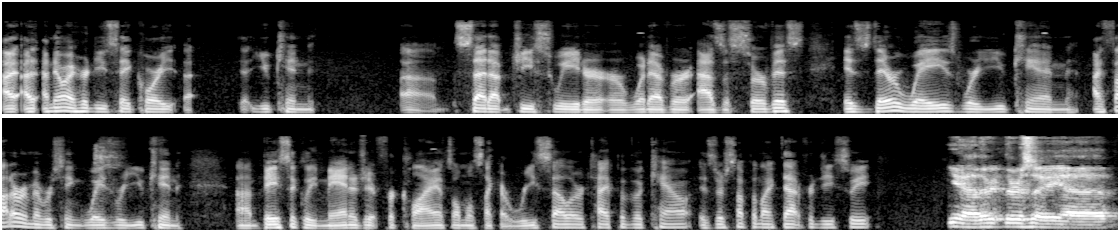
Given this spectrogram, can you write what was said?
I, I know I heard you say, Corey, uh, you can um, set up G Suite or, or whatever as a service, is there ways where you can? I thought I remember seeing ways where you can uh, basically manage it for clients, almost like a reseller type of account. Is there something like that for G Suite? Yeah, there, there's a uh,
